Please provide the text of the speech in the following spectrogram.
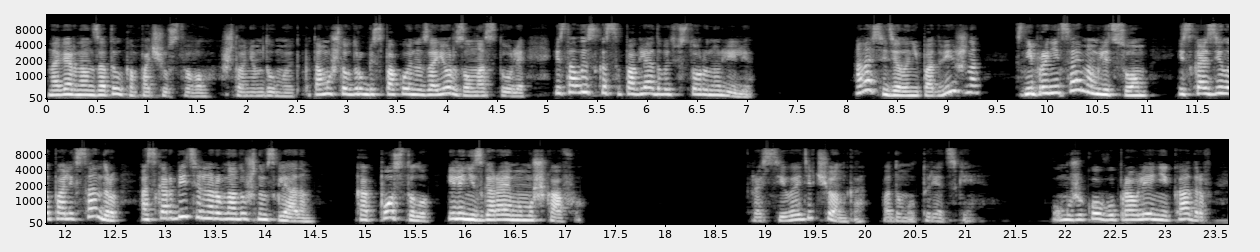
Наверное, он затылком почувствовал, что о нем думают, потому что вдруг беспокойно заерзал на стуле и стал искоса поглядывать в сторону Лили. Она сидела неподвижно, с непроницаемым лицом и скользила по Александру оскорбительно равнодушным взглядом, как по столу или несгораемому шкафу. «Красивая девчонка», — подумал Турецкий. «У мужиков в управлении кадров —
